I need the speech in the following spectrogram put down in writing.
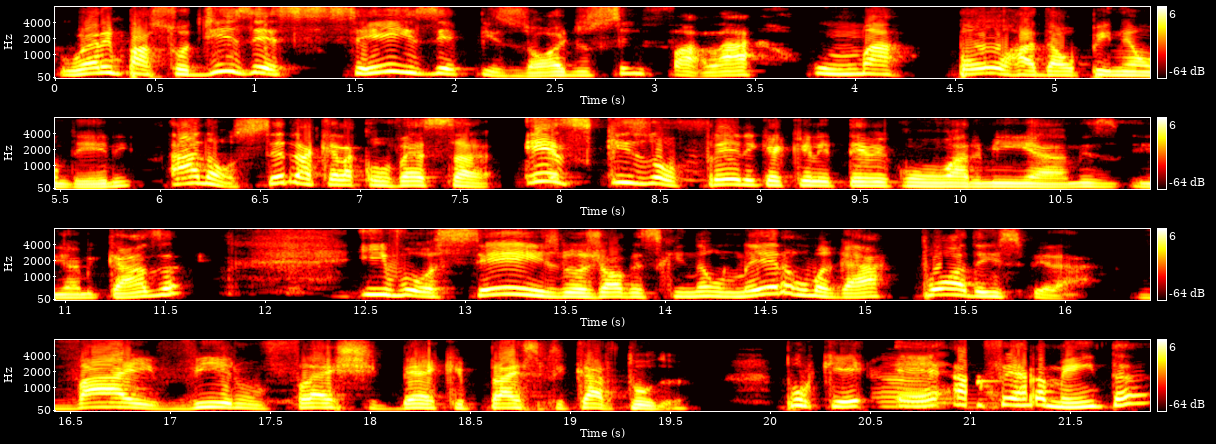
O Eren passou 16 episódios sem falar uma porra da opinião dele. A não ser daquela conversa esquizofrênica que ele teve com o Armin e a, e Mikasa. E vocês, meus jovens que não leram o mangá, podem esperar. Vai vir um flashback pra explicar tudo. Porque é a ferramenta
